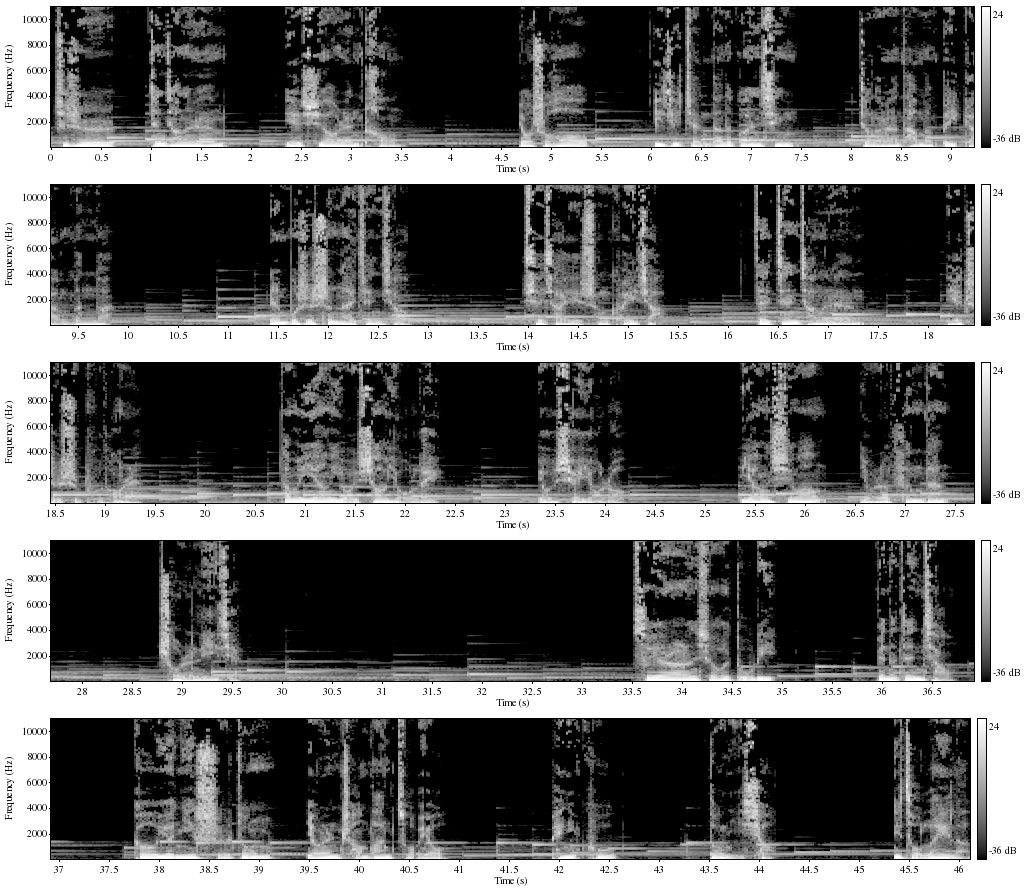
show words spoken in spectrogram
其实，坚强的人也需要人疼。有时候，一句简单的关心。就能让他们倍感温暖。人不是生来坚强，卸下一身盔甲，再坚强的人，也只是普通人。他们一样有笑有泪，有血有肉，一样希望有人分担，受人理解。岁月让人学会独立，变得坚强。可我愿你始终有人常伴左右，陪你哭，逗你笑。你走累了，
